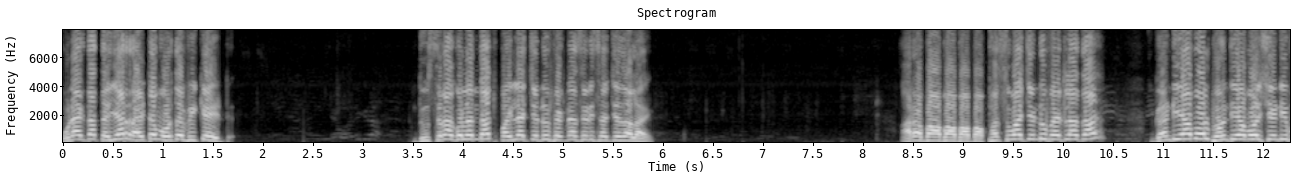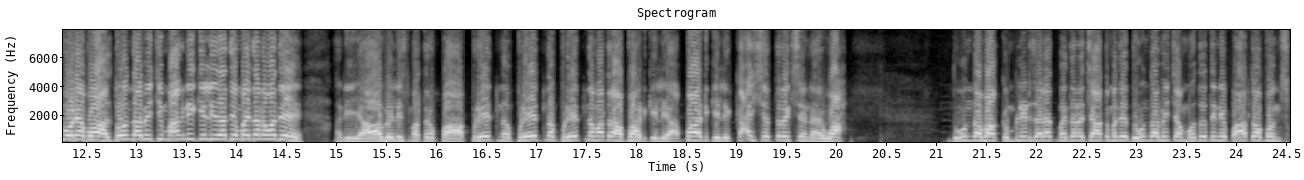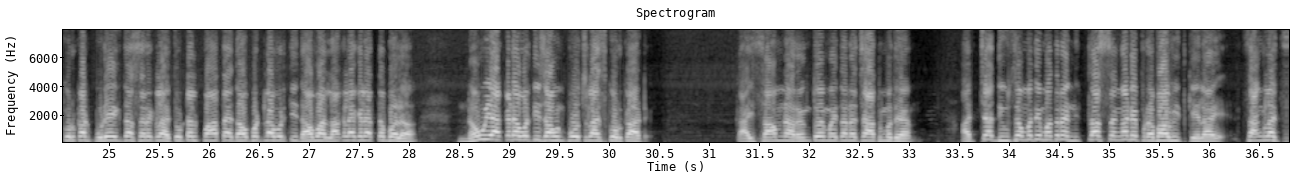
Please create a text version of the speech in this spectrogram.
पुन्हा एकदा तयार राईट ओव्हर द विकेट दुसरा गोलंदाज पहिला चेंडू फेकण्यासाठी सज्ज झालाय. अरे बा बा बाबा फसवा चेंडू फेकला तर. गंडिया बॉल भोंडिया बॉल शेंडी बोड्या बॉल. दोन धाबेची मागणी केली जाते मैदानामध्ये. आणि यावेळेस मात्र पा प्रयत्न प्रयत्न प्रयत्न मात्र अपाट केले अपाट केले. काय शतरक्षण आहे वा दोन धाबा कंप्लीट झाल्यात मैदानाच्या आतमध्ये. दोन धाबेच्या मदतीने पाहतो आपण. स्कोर कार्ड पुढे एकदा सरकलाय. टोटल पाहत आहे धावपटलावरती धावा लागल्या गेल्या तब्बल. नऊ या आकड्यावरती जाऊन पोहोचला स्कोर कार्ड काय सामना रंगतोय मैदानाच्या आतमध्ये. आजच्या दिवसामध्ये मात्र नितलास संघाने प्रभावित केलाय. चांगलाच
